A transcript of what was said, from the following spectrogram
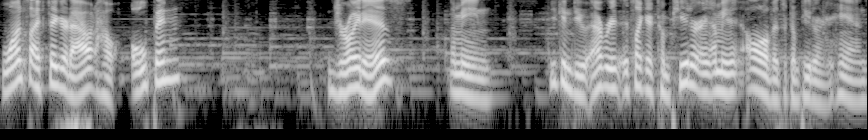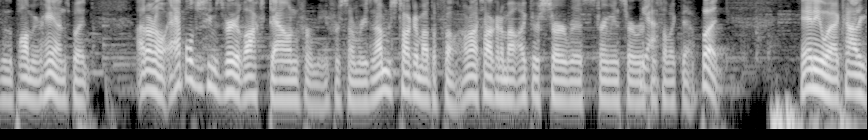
once I figured out how open Droid is, I mean, you can do every. It's like a computer. and I mean, all of it's a computer in your hands, in the palm of your hands. But I don't know. Apple just seems very locked down for me for some reason. I'm just talking about the phone. I'm not talking about like their service, streaming service, Yeah. and stuff like that. But anyway, I kind of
